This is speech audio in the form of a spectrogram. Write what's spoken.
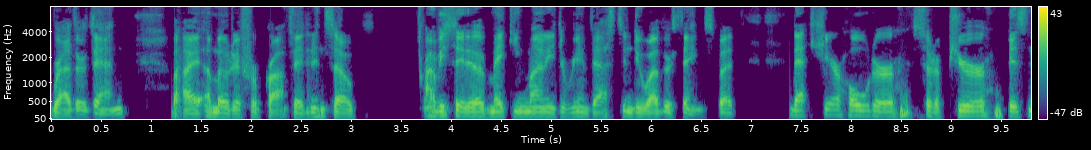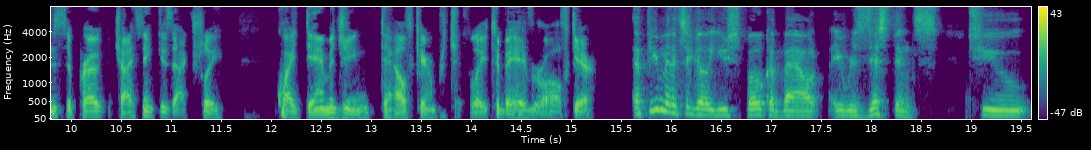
rather than by a motive for profit. And so obviously they're making money to reinvest and do other things, but that shareholder sort of pure business approach, I think is actually quite damaging to healthcare and particularly to behavioral healthcare. A few minutes ago, you spoke about a resistance to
